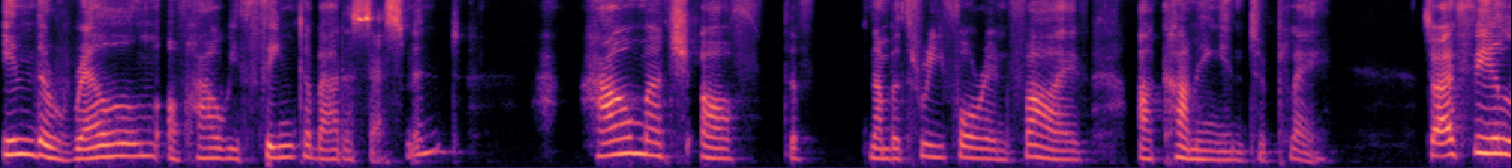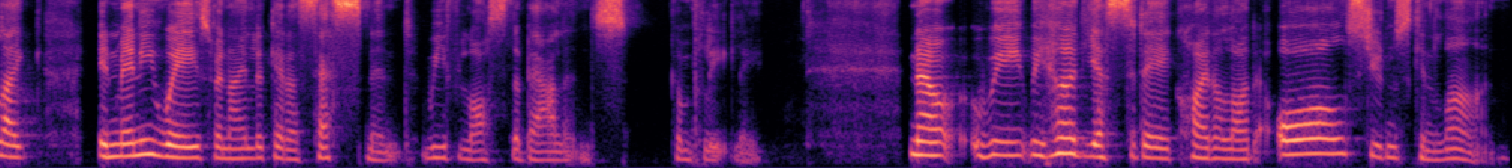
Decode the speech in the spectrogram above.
in the realm of how we think about assessment, how much of the number three, four, and five are coming into play. So I feel like in many ways, when I look at assessment, we've lost the balance completely. Now, we, we heard yesterday quite a lot, all students can learn.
